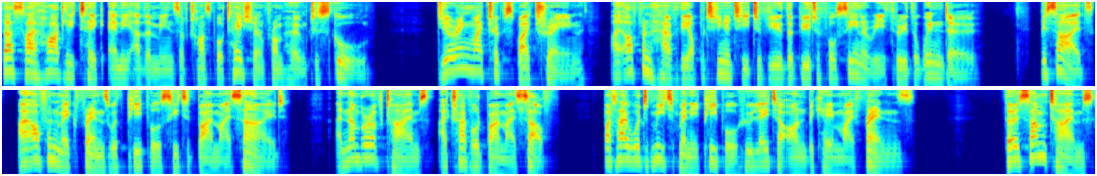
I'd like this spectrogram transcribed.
Thus, I hardly take any other means of transportation from home to school. During my trips by train, I often have the opportunity to view the beautiful scenery through the window. Besides, I often make friends with people seated by my side. A number of times I travelled by myself, but I would meet many people who later on became my friends. Though sometimes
